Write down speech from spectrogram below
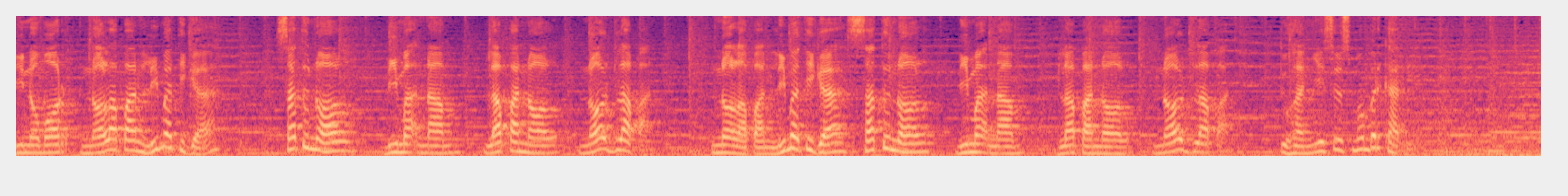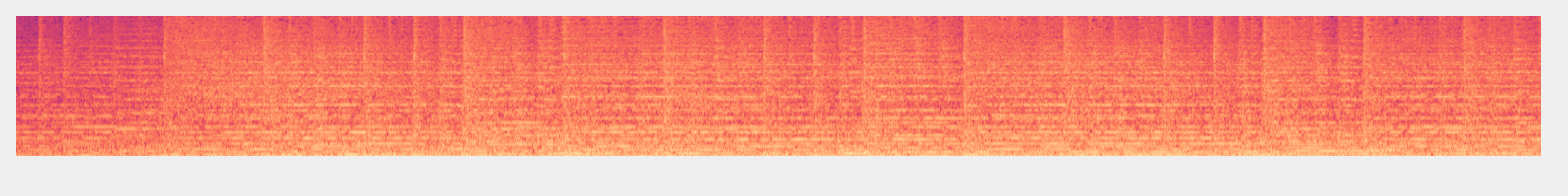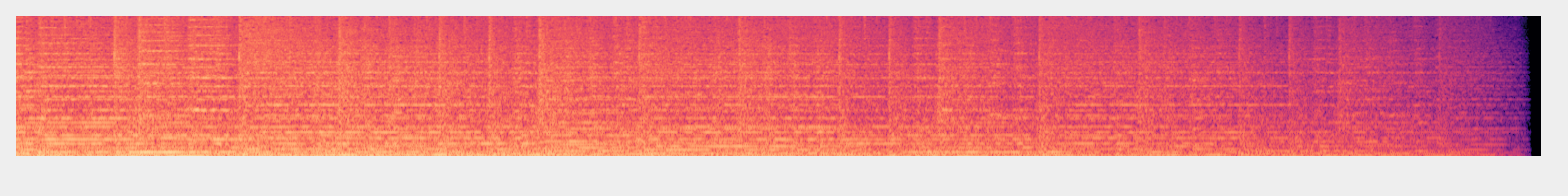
di nomor 0853 1056 8008 0853 1056 8008 Tuhan Yesus memberkati.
